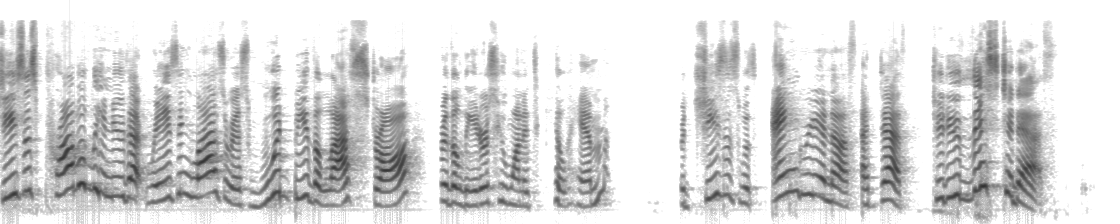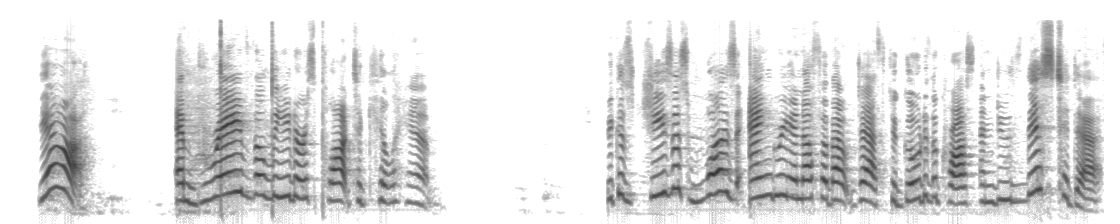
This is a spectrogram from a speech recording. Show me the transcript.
Jesus probably knew that raising Lazarus would be the last straw for the leaders who wanted to kill him. But Jesus was angry enough at death to do this to death. Yeah. And brave the leaders' plot to kill him. Because Jesus was angry enough about death to go to the cross and do this to death,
